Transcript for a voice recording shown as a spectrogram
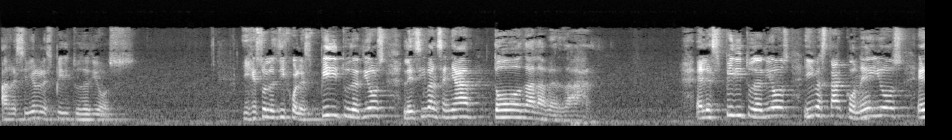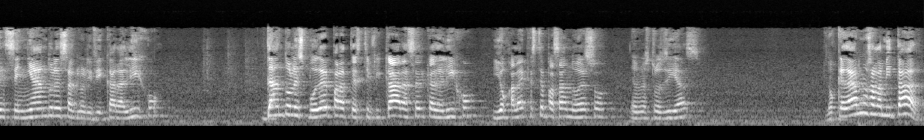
a recibir el Espíritu de Dios. Y Jesús les dijo, el Espíritu de Dios les iba a enseñar toda la verdad. El Espíritu de Dios iba a estar con ellos, enseñándoles a glorificar al Hijo, dándoles poder para testificar acerca del Hijo. Y ojalá que esté pasando eso en nuestros días. No quedarnos a la mitad,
